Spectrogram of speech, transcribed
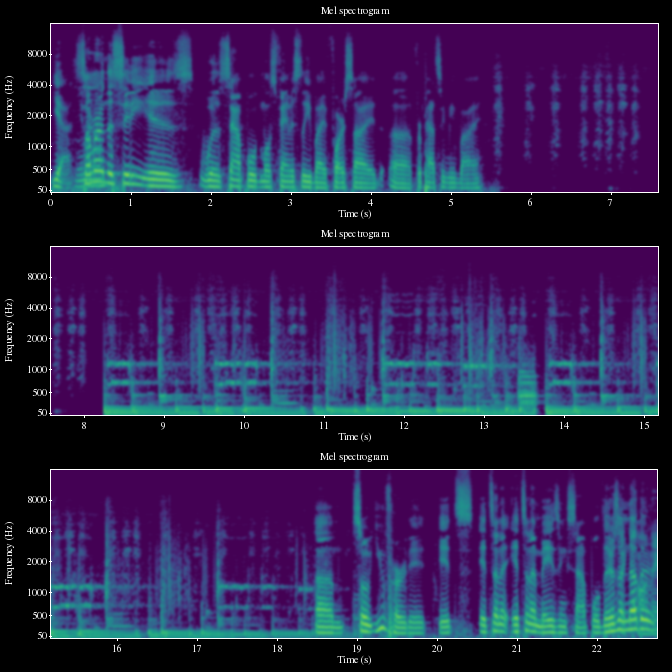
Yeah, "Summer know? in the City" is was sampled most famously by Pharcyde uh, for "Passing Me By." Um, so you've heard it. It's it's an it's an amazing sample. There's another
